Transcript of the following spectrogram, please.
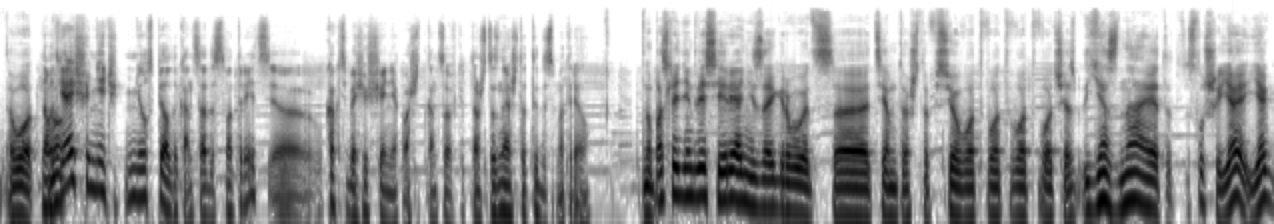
Вот. Но вот Ну, я еще не, не успел до конца досмотреть. Э, Как у тебя ощущения, Паша, от концовки? Потому что знаю, что ты досмотрел. Но последние две серии они заигрывают с тем, то, что все вот-вот-вот-вот сейчас. Я знаю это. Слушай, я, я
